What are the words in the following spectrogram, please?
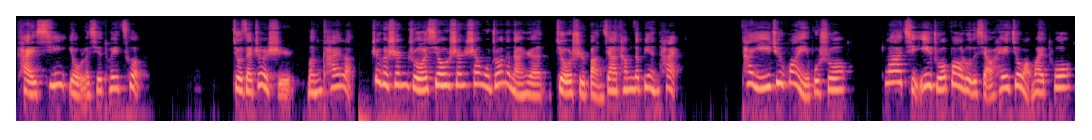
凯西有了些推测。就在这时，门开了，这个身着修身商务装的男人就是绑架他们的变态。他一句话也不说。拉起衣着暴露的小黑就往外拖，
